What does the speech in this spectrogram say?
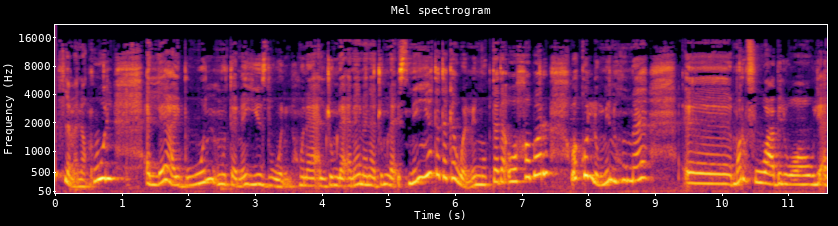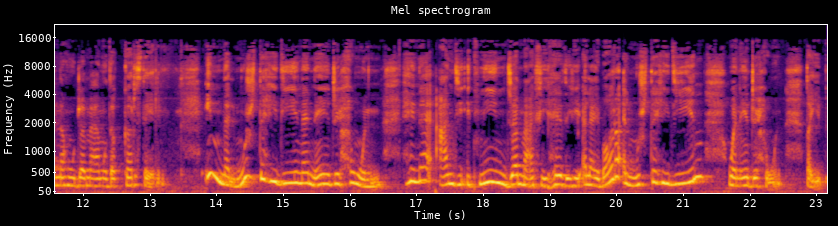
مثل ما نقول اللاعبون متميزون. هنا الجملة أمامنا جملة اسمية تتكون من مبتدأ وخبر وكل منهما مرفوع بالواو لأنه جمع مذكر سالم. إن المجتهدين ناجحون. هنا عندي اتنين جمع في هذه العبارة المجتهدين وناجحون. طيب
